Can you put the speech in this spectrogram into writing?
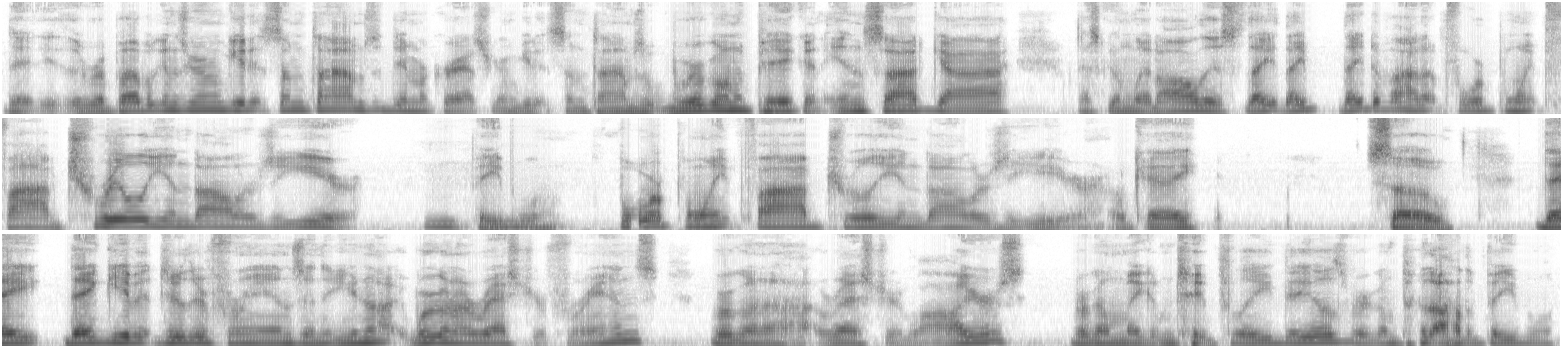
the, the republicans are going to get it sometimes the democrats are going to get it sometimes but we're going to pick an inside guy that's going to let all this they they, they divide up 4.5 trillion dollars a year mm-hmm. people 4.5 trillion dollars a year okay so they they give it to their friends, and you're not. We're going to arrest your friends. We're going to arrest your lawyers. We're going to make them do plea deals. We're going to put all the people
